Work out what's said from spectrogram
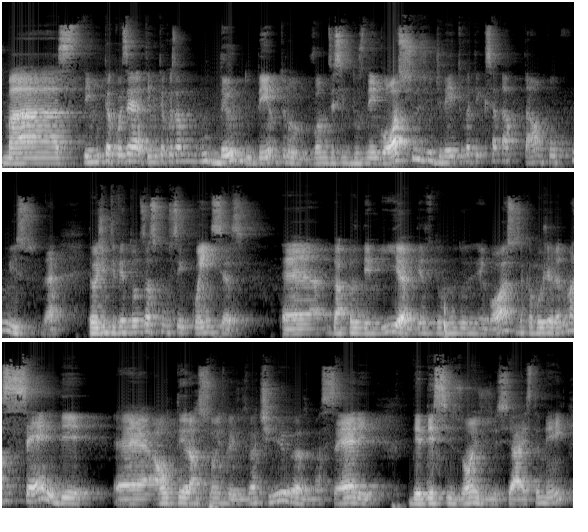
Mas tem muita coisa, tem muita coisa mudando dentro, vamos dizer assim, dos negócios e o direito vai ter que se adaptar um pouco com isso, né? Então a gente vê todas as consequências é, da pandemia dentro do mundo de negócios acabou gerando uma série de é, alterações legislativas, uma série de decisões judiciais também,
